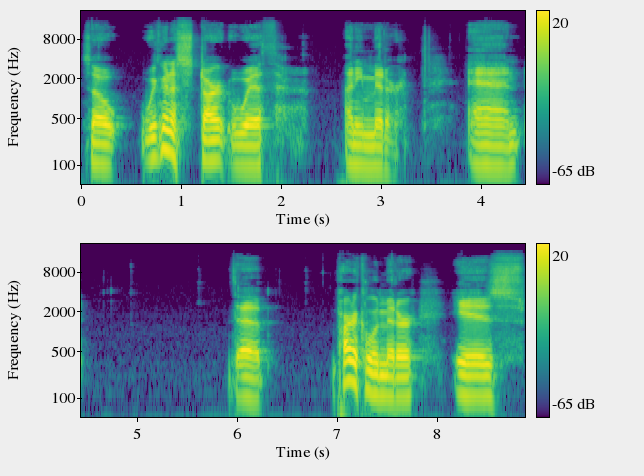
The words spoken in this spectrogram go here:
So we're going to start with an emitter. And the particle emitter is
